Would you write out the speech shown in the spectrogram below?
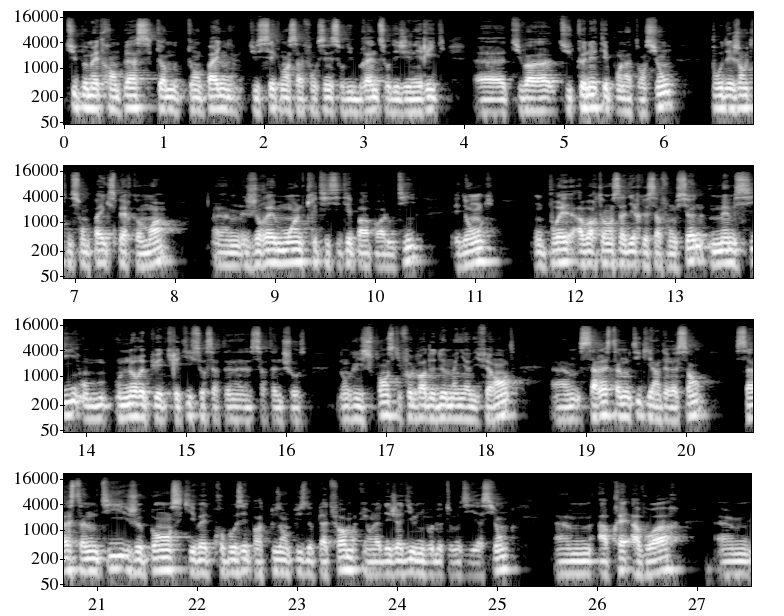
tu peux mettre en place comme campagne. Tu sais comment ça fonctionne sur du brand, sur des génériques. Euh, tu vas, tu connais tes points d'attention. Pour des gens qui ne sont pas experts comme moi, euh, j'aurais moins de criticité par rapport à l'outil. Et donc, on pourrait avoir tendance à dire que ça fonctionne, même si on, on aurait pu être critique sur certaines, certaines choses. Donc, je pense qu'il faut le voir de deux manières différentes. Euh, ça reste un outil qui est intéressant. Ça reste un outil, je pense, qui va être proposé par de plus en plus de plateformes, et on l'a déjà dit au niveau de l'automatisation. Euh, après, à voir, euh,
